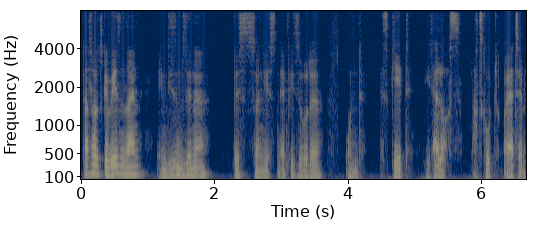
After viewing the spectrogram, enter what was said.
Das soll es gewesen sein. In diesem Sinne, bis zur nächsten Episode und es geht wieder los. Macht's gut, euer Tim.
